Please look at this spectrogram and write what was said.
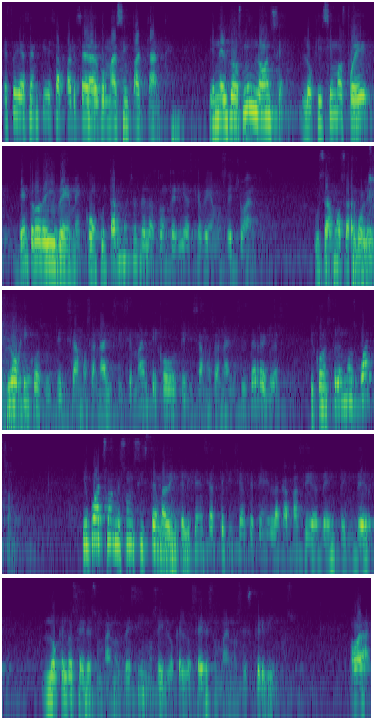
esto ya se empieza a parecer algo más impactante. Y en el 2011 lo que hicimos fue, dentro de IBM, conjuntar muchas de las tonterías que habíamos hecho antes. Usamos árboles lógicos, utilizamos análisis semántico, utilizamos análisis de reglas y construimos Watson. Y Watson es un sistema de inteligencia artificial que tiene la capacidad de entender lo que los seres humanos decimos y lo que los seres humanos escribimos. Ahora,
